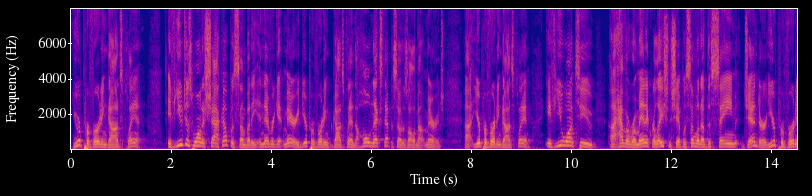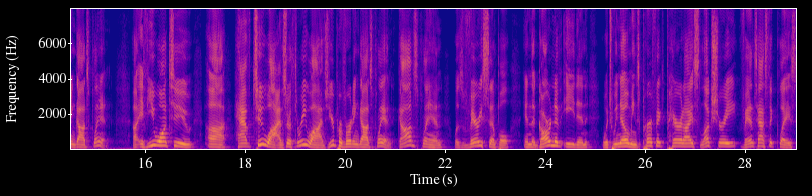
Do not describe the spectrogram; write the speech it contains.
you're perverting god's plan if you just want to shack up with somebody and never get married, you're perverting God's plan. The whole next episode is all about marriage. Uh, you're perverting God's plan. If you want to uh, have a romantic relationship with someone of the same gender, you're perverting God's plan. Uh, if you want to uh, have two wives or three wives, you're perverting God's plan. God's plan was very simple in the Garden of Eden, which we know means perfect paradise, luxury, fantastic place.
